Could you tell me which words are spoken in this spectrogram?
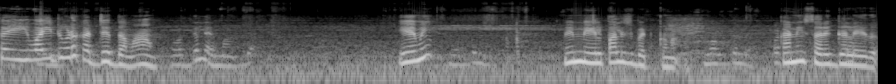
సో ఈ వైట్ కూడా కట్ చేద్దామా? ఏమి? నేను నెయిల్ పాలిష్ పెట్టుకున్నా. వద్దులే. కానీ సరిగ్గా లేదు.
